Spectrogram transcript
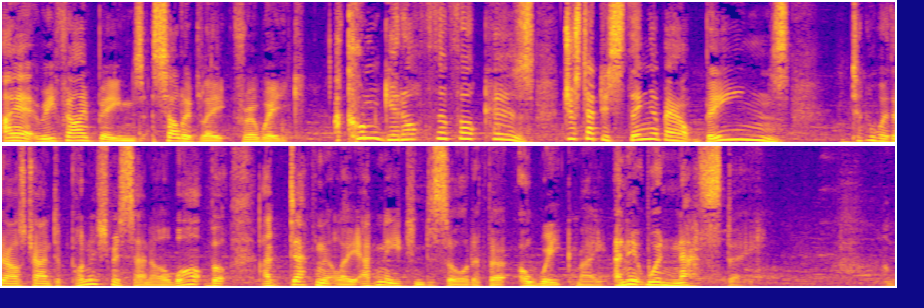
I ate refried beans solidly for a week. I couldn't get off the fuckers. Just had this thing about beans. Don't know whether I was trying to punish myself or what, but I definitely had an eating disorder for a week, mate, and it were nasty. I'm,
